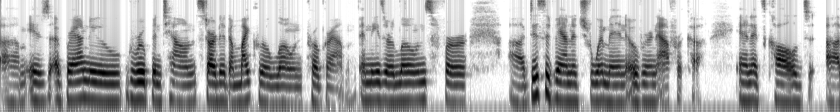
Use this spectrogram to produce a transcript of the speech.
um, is a brand new group in town started a micro loan program, and these are loans for uh, disadvantaged women over in Africa, and it's called uh,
